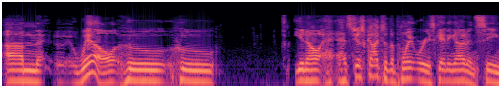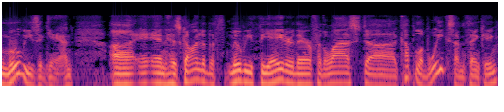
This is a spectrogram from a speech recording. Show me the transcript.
um, Will, who, who, you know, has just got to the point where he's getting out and seeing movies again, uh, and has gone to the movie theater there for the last uh, couple of weeks. I'm thinking.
